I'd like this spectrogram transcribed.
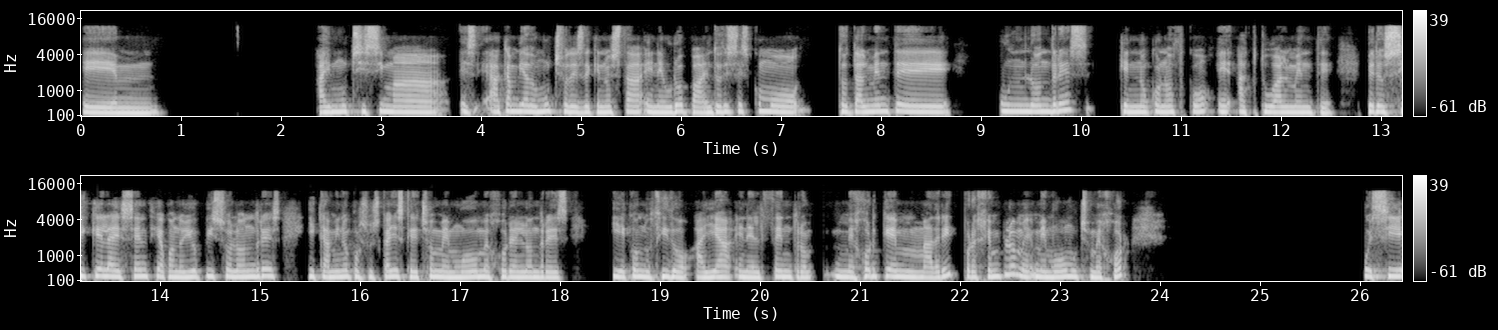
Em, hay muchísima, ha cambiado mucho desde que no está en Europa, entonces es como totalmente un Londres que no conozco eh, actualmente, pero sí que la esencia, cuando yo piso Londres y camino por sus calles, que de hecho me muevo mejor en Londres y he conducido allá en el centro, mejor que en Madrid, por ejemplo, me, muevo mucho mejor. Pues sí,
